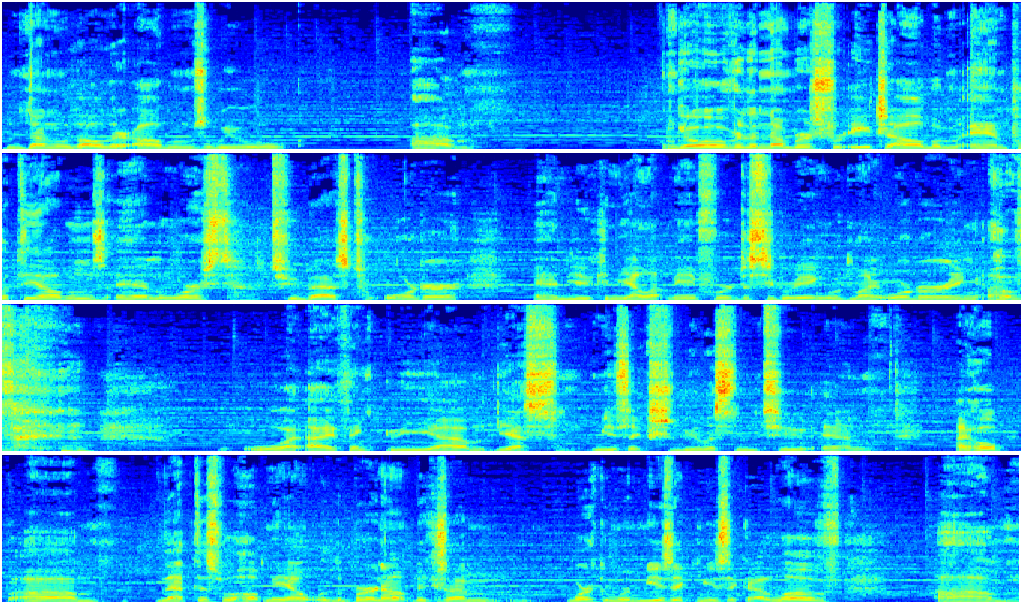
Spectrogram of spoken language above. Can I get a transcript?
I'm done with all their albums, we will um, go over the numbers for each album and put the albums in worst to best order. And you can yell at me for disagreeing with my ordering of what I think the um, Yes music should be listened to in. I hope um, that this will help me out with the burnout because I'm working with music, music I love, um,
